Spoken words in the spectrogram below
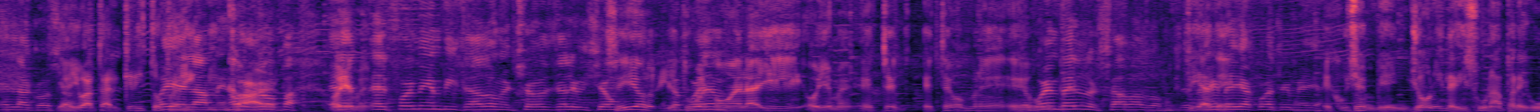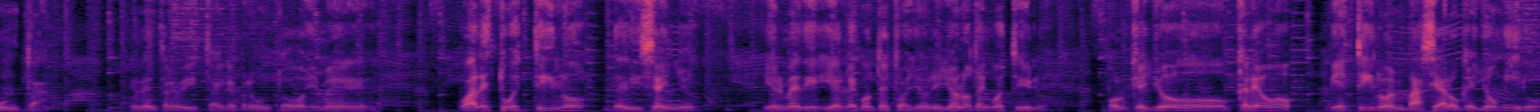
Es la cosa. y ahí va a estar Christopher Oye, la mejor Carl. ropa. Él, fue mi invitado en el show de televisión. sí, yo, yo estuve pueden, con él allí. Óyeme, este, este hombre. eh, pueden verlo el sábado, de Fíjate, 3 y media a 4 y media. Escuchen bien, Johnny le hizo una pregunta en la entrevista y le preguntó, óyeme, ¿cuál es tu estilo de diseño? Y él, me di- y él le contestó a Johnny, yo no tengo estilo, porque yo creo mi estilo en base a lo que yo miro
